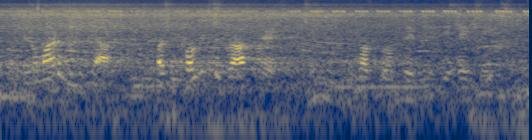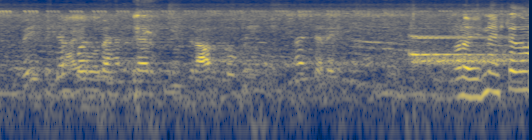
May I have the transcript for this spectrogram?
निर्माण दुनिया अति पवित्र रात है। भक्तों से विनती है कि वे चप्पल पहनकर इन रास्तों में न चले। ಇನ್ನ ಎಷ್ಟಿದಾವ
